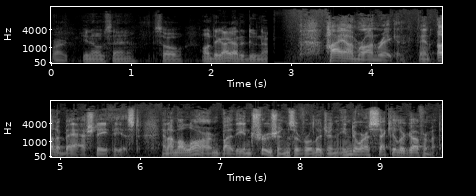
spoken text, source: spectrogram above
Right. You know what I'm saying? So only thing I got to do now. Hi, I'm Ron Reagan, an unabashed atheist, and I'm alarmed by the intrusions of religion into our secular government.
